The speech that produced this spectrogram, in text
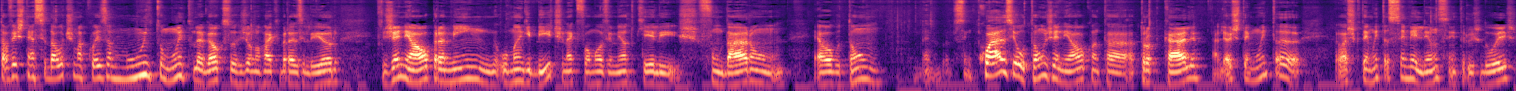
talvez tenha sido a última coisa muito, muito legal que surgiu no rock brasileiro. Genial, para mim, o Mangue Beat, né, que foi o movimento que eles fundaram, é algo tão assim, quase ou tão genial quanto a Tropicália. Aliás, tem muita, eu acho que tem muita semelhança entre os dois.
